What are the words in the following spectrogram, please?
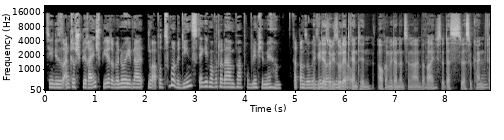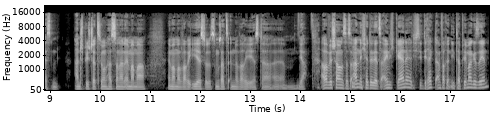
sich in dieses Angriffsspiel reinspielt. Und wenn du ihn halt nur ab und zu mal bedienst, denke ich mal, wird er da ein paar Problemchen mehr haben. Hat man so gesehen. Da geht ja sowieso der Trend hin, auch im internationalen Bereich, ja. so dass, dass du keinen ja. festen Anspielstation hast, sondern immer mal, immer mal variierst oder zum Satzende variierst. Da, ähm, ja. Aber wir schauen uns das an. Mhm. Ich hätte jetzt eigentlich gerne, hätte ich sie direkt einfach in Itapema gesehen.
